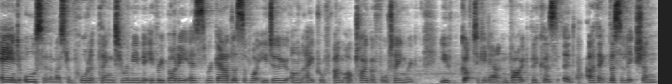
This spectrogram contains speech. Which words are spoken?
And also, the most important thing to remember, everybody, is regardless of what you do on April, um, October 14, you've got to get out and vote because it, I think this election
